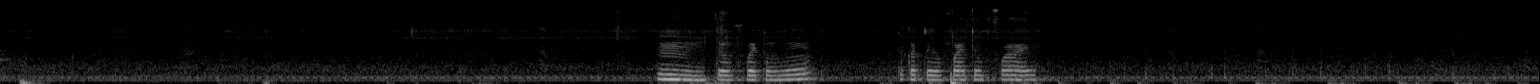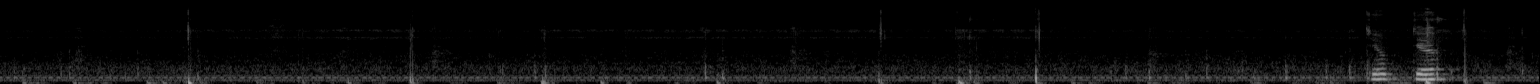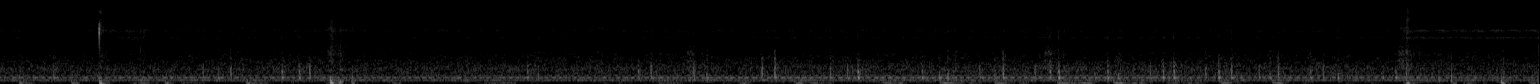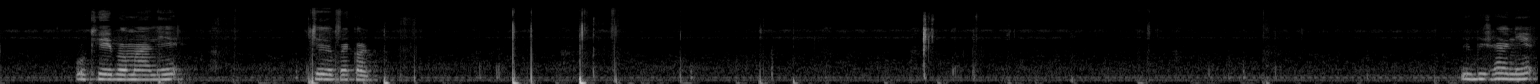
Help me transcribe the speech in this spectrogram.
อืม เติมไฟตรงนี้ แล้วก็เติมไฟเติมไฟเจ็บ เจ็บโอเคประมาณนี้ เจอไปก่อนไม่ใช่อันนี้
